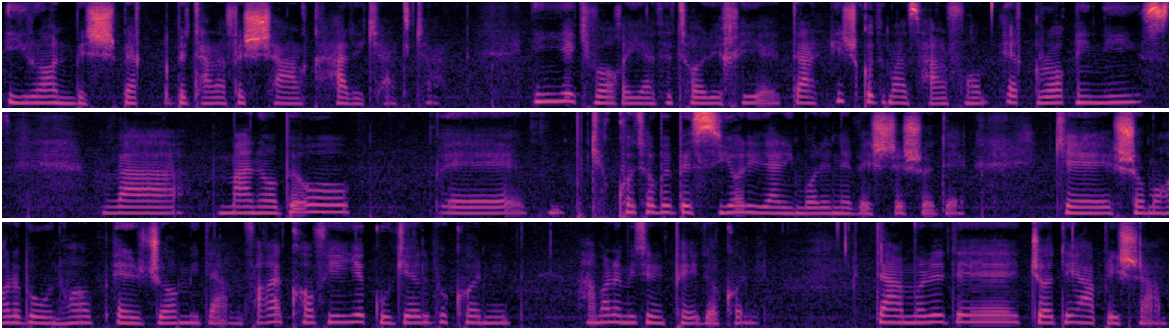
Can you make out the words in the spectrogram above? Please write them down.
ایران به, به طرف شرق حرکت کرد. این یک واقعیت تاریخیه. در هیچ کدوم از حرفام اقراقی نیست و منابع و کتاب بسیاری در این باره نوشته شده که شماها رو به اونها ارجاع میدم. فقط کافیه یه گوگل بکنید. همه رو می‌تونید پیدا کنید. در مورد جاده ابریشم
